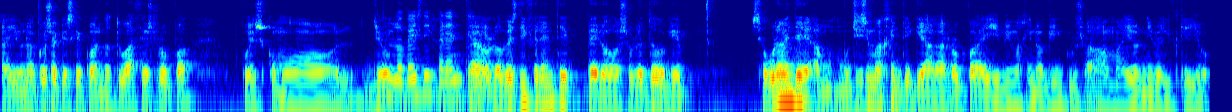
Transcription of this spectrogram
hay una cosa que es que cuando tú haces ropa, pues como yo... Lo ves diferente. Claro, lo ves diferente, pero sobre todo que seguramente a muchísima gente que haga ropa y me imagino que incluso a mayor nivel que yo,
